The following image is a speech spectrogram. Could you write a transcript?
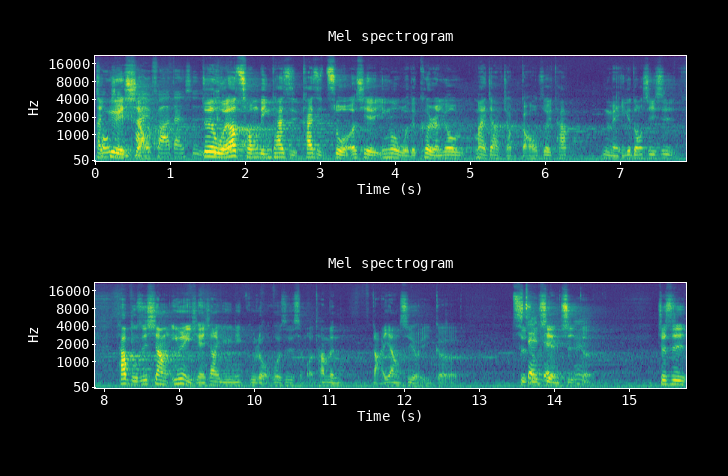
它越小对我要从零开始开始做，而且因为我的客人又卖价比较高，所以它每一个东西是，它不是像因为以前像 Uniqlo 或是什么，他们打样是有一个次数限制的。嗯就是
